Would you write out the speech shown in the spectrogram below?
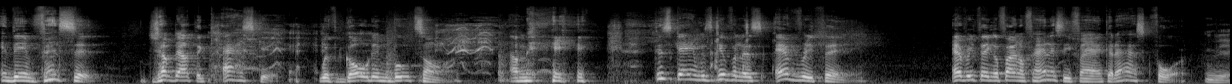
And then Vincent jumped out the casket with golden boots on. I mean, this game is giving us everything. Everything a Final Fantasy fan could ask for. Yeah.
